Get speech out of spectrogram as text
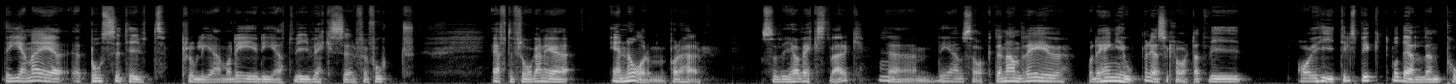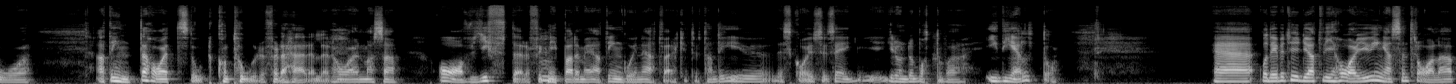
Det ena är ett positivt problem och det är det att vi växer för fort. Efterfrågan är enorm på det här. Så vi har växtverk, mm. Ehm, det är en sak. Den andra är ju, och det hänger ihop med det såklart, att vi har ju hittills byggt modellen på att inte ha ett stort kontor för det här eller ha en massa avgifter förknippade mm. med att ingå i nätverket utan det, är ju, det ska ju så säga, i grund och botten vara ideellt då. Eh, och det betyder ju att vi har ju inga centrala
